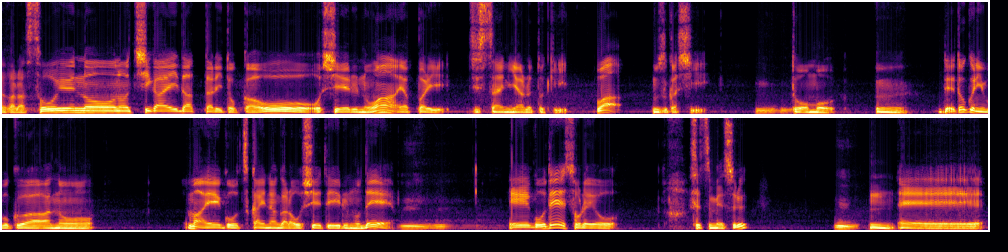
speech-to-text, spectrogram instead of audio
だからそういうのの違いだったりとかを教えるのはやっぱり実際にやるときは難しいうん。と思う。うん。で、特に僕はあの、まあ英語を使いながら教えているので、うんうん英語でそれを説明する。うん。うん。えー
